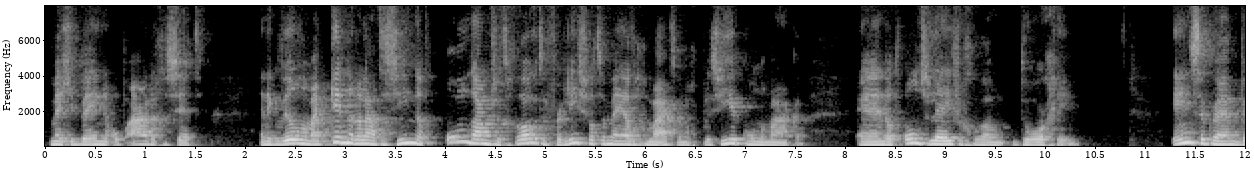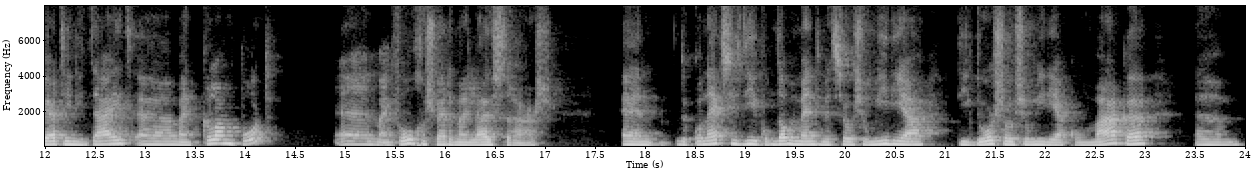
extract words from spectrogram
met je benen op aarde gezet. En ik wilde mijn kinderen laten zien dat ondanks het grote verlies wat we mee hadden gemaakt, we nog plezier konden maken. En dat ons leven gewoon doorging. Instagram werd in die tijd uh, mijn klankbord. En mijn volgers werden mijn luisteraars. En de connecties die ik op dat moment met social media, die ik door social media kon maken, um,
